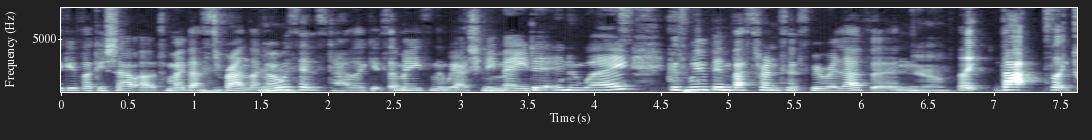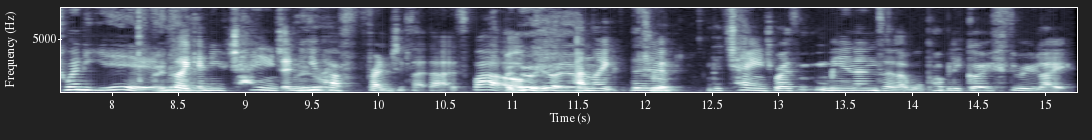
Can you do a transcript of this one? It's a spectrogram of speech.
to give like a shout out to my best Mhm. friend. Like I always say this to her, like it's amazing that we actually made it in a way because we've been best friends since we were eleven. yeah. Like that's like twenty years. Like, and you change, and I you know. have friendships like that as well I do, yeah, yeah. and like the True. the change whereas me and enzo like will probably go through like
